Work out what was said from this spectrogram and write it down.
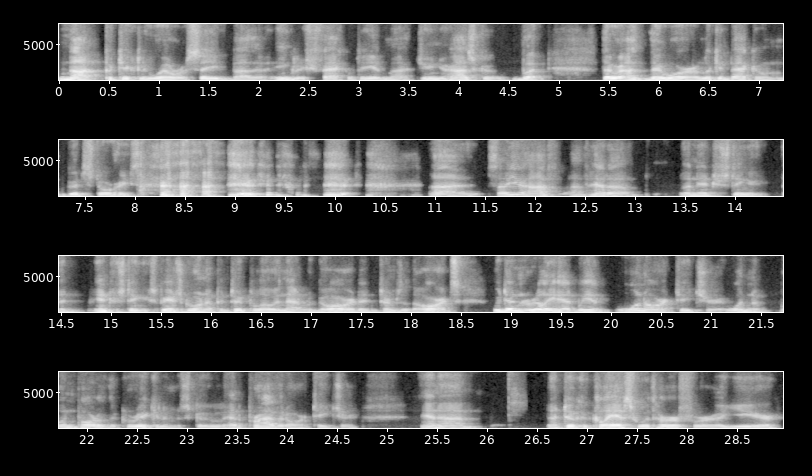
not particularly well received by the English faculty in my junior high school. But they were they were looking back on them good stories. uh, so yeah, I've I've had a an interesting an interesting experience growing up in Tupelo in that regard in terms of the arts we didn't really had we had one art teacher. It wasn't a, wasn't part of the curriculum of school. had a private art teacher, and I I took a class with her for a year,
